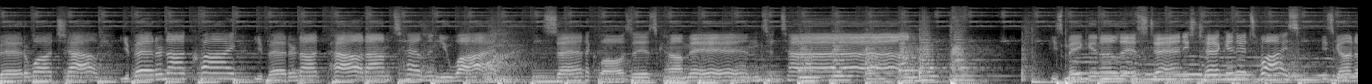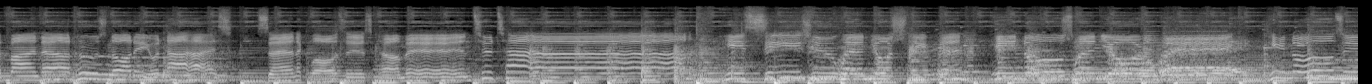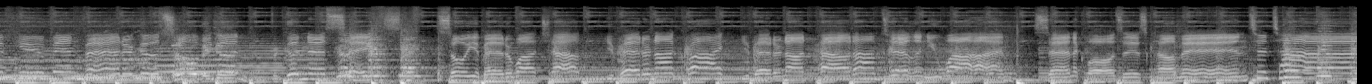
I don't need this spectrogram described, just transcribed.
watch out. You better not cry, you better not pout. I'm telling you why. Santa Claus is coming to town. He's making a list and he's checking it twice. He's gonna find out who's naughty or nice. Santa Claus is coming to town. He sees you when you're sleeping. He goodness sake. So you better watch out. You better not cry. You better not pout. I'm telling you why. Santa Claus is coming to town.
